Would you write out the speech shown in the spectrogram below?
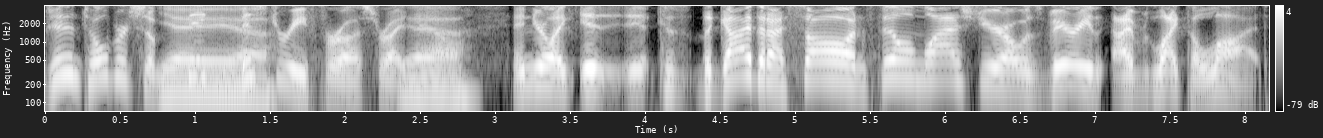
Jalen Tolbert's a Yeah, big yeah, yeah. mystery for us right now. And you're like, because the guy that I saw on film last year, I was very, I liked a lot,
